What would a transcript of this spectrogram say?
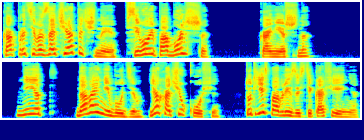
«Как противозачаточные? Всего и побольше?» Конечно. Нет, давай не будем. Я хочу кофе. Тут есть поблизости кофейня.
